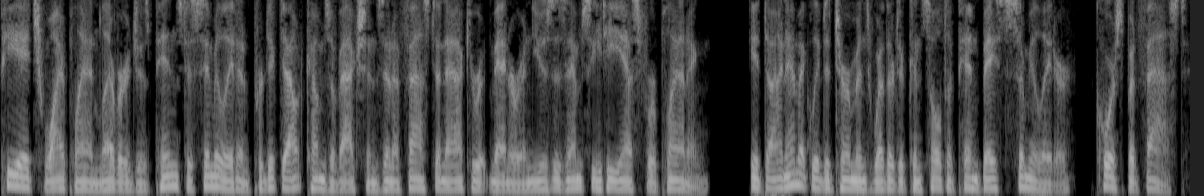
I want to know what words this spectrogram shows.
PhyPlan leverages PINNs to simulate and predict outcomes of actions in a fast and accurate manner and uses MCTS for planning. It dynamically determines whether to consult a pin-based simulator, coarse but fast,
